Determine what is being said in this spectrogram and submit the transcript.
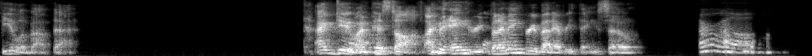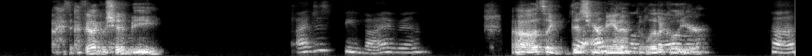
feel about that. I do. I'm pissed off. I'm angry, but I'm angry about everything. So oh, all? I, I feel like we should be. I just be vibing. Oh, it's like this year being a political year. Huh?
